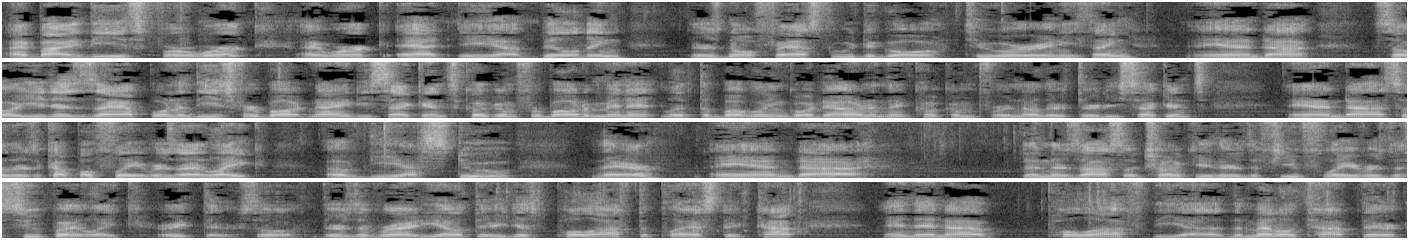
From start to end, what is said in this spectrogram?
I buy these for work. I work at a uh, building. There's no fast food to go to or anything. And uh, so you just zap one of these for about 90 seconds, cook them for about a minute, let the bubbling go down, and then cook them for another 30 seconds. And uh, so there's a couple flavors I like of the uh, stew there. And uh, then there's also chunky. There's a few flavors of soup I like right there. So there's a variety out there. You just pull off the plastic top and then uh, pull off the uh, the metal top there.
